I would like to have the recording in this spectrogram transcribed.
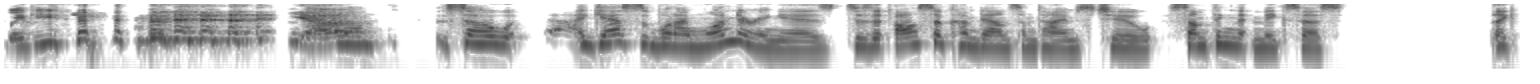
Twiggy? yeah. Um, so I guess what I'm wondering is, does it also come down sometimes to something that makes us like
